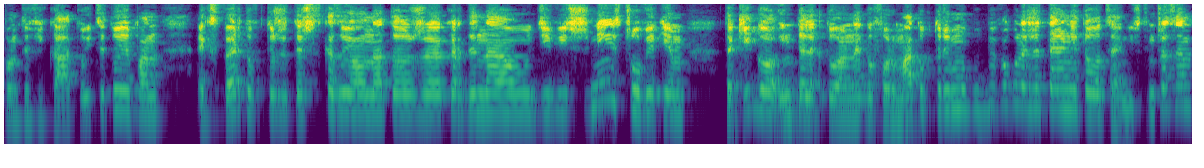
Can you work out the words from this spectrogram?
pontyfikatu. I cytuję pan ekspertów, którzy też wskazują na to, że kardynał Dziwisz nie jest człowiekiem, takiego intelektualnego formatu, który mógłby w ogóle rzetelnie to ocenić. Tymczasem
